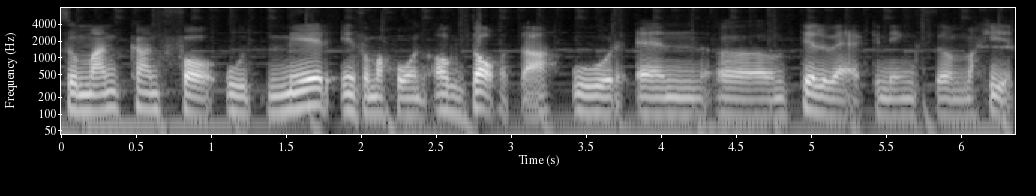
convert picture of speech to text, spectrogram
Så man kan få ut mer information och data ur en uh, tillverkningsmaskin.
